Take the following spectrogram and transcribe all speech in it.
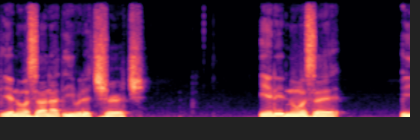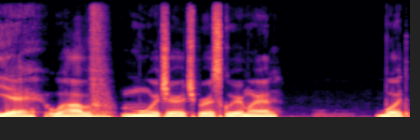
you know, sir, not even the church. You didn't know, say, yeah, we have more church per square mile, mm-hmm. but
